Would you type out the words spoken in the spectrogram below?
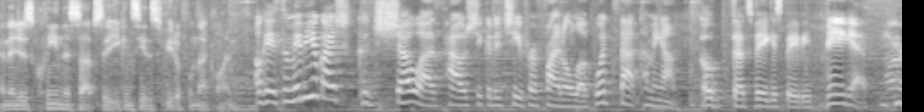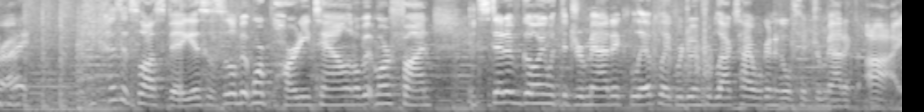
and then just clean this up so that you can see this beautiful neckline. Okay, so maybe you guys could show us how she could achieve her final look. What's that coming up? Oh, that's Vegas, baby. Vegas. All right. Because it's Las Vegas, it's a little bit more party town, a little bit more fun. Instead of going with the dramatic lip like we're doing for black tie, we're gonna go with a dramatic eye.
